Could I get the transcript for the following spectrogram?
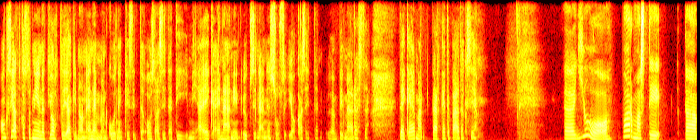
onko jatkossa niin, että johtajakin on enemmän kuitenkin sitten osa sitä tiimiä, eikä enää niin yksinäinen susi, joka sitten yön pimeydessä tekee tärkeitä päätöksiä? Öö, joo, varmasti tämä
